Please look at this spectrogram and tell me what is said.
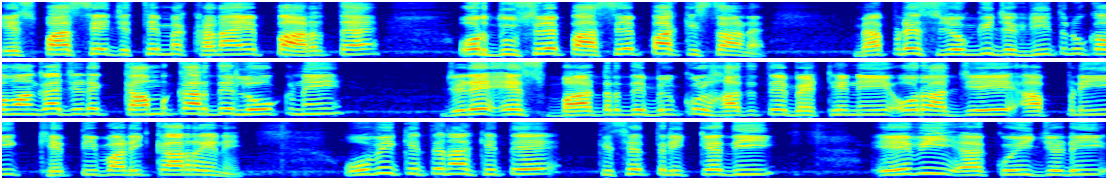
ਇਸ ਪਾਸੇ ਜਿੱਥੇ ਮੈਂ ਖੜਾ ਹੈ ਭਾਰਤ ਹੈ ਔਰ ਦੂਸਰੇ ਪਾਸੇ ਪਾਕਿਸਤਾਨ ਹੈ। ਮੈਂ ਆਪਣੇ ਸਹਿਯੋਗੀ ਜਗਜੀਤ ਨੂੰ ਕਹਾਂਗਾ ਜਿਹੜੇ ਕੰਮ ਕਰਦੇ ਲੋਕ ਨੇ, ਜਿਹੜੇ ਇਸ ਬਾਰਡਰ ਦੇ ਬਿਲਕੁਲ ਹੱਦ ਤੇ ਬੈਠੇ ਨੇ ਔਰ ਅੱਜ ਇਹ ਆਪਣੀ ਖੇਤੀਬਾੜੀ ਕਰ ਰਹੇ ਨੇ, ਉਹ ਵੀ ਕਿਤੇ ਨਾ ਕਿਤੇ ਕਿਸੇ ਤਰੀਕੇ ਦੀ ਇਹ ਵੀ ਕੋਈ ਜਿਹੜੀ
